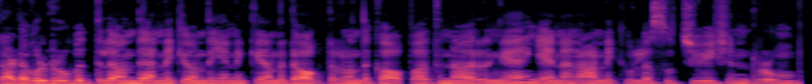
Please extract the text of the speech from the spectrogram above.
கடவுள் ரூபத்தில் வந்து அன்னைக்கு வந்து எனக்கு அந்த டாக்டர் வந்து காப்பாற்றினாருங்க ஏன்னா, நான் அன்னைக்கு உள்ள சுச்சுவேஷன் ரொம்ப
